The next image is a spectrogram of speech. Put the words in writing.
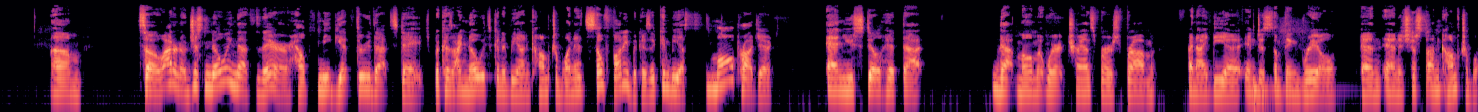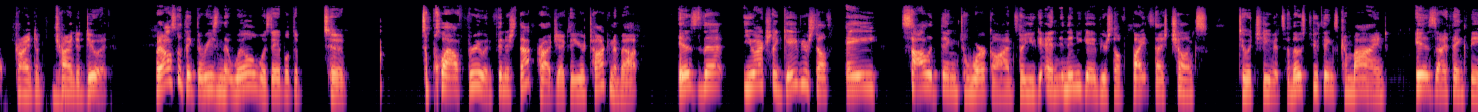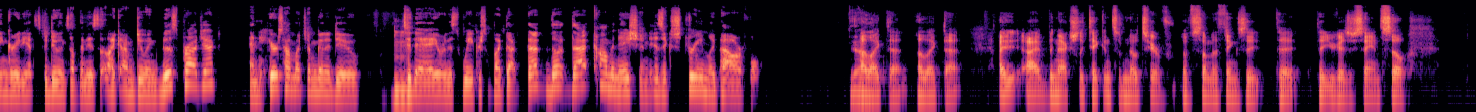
Um, so I don't know. Just knowing that's there helps me get through that stage because I know it's going to be uncomfortable, and it's so funny because it can be a small project, and you still hit that that moment where it transfers from an idea into something real and and it's just uncomfortable trying to mm-hmm. trying to do it but i also think the reason that will was able to to to plow through and finish that project that you're talking about is that you actually gave yourself a solid thing to work on so you and, and then you gave yourself bite-sized chunks to achieve it so those two things combined is i think the ingredients to doing something is like i'm doing this project and here's how much i'm going to do mm. today or this week or something like that. That the, that combination is extremely powerful. Yeah. I like that. I like that. I I've been actually taking some notes here of, of some of the things that that that you guys are saying. So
